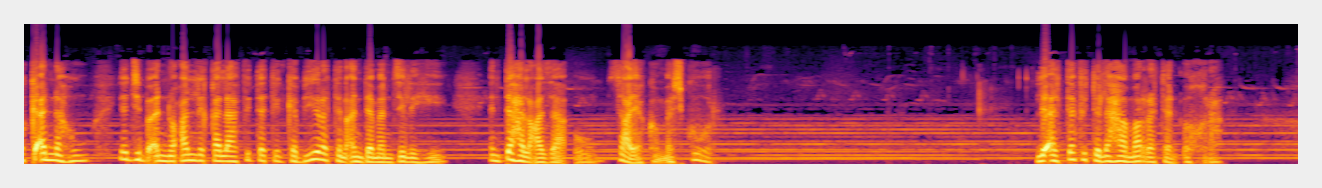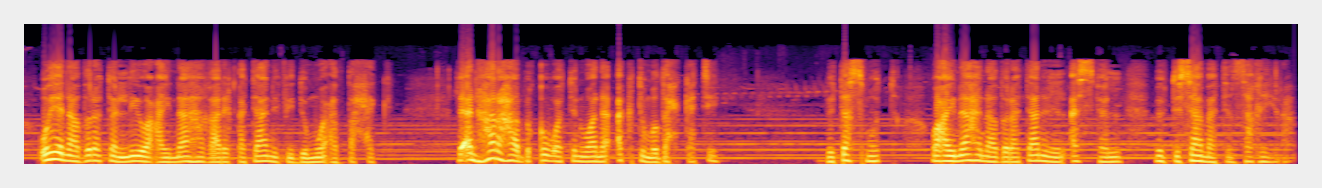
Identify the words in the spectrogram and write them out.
وكأنه يجب أن نعلق لافتة كبيرة عند منزله. انتهى العزاء. سعيكم مشكور. لألتفت لها مرة أخرى وهي ناظرة لي وعيناها غارقتان في دموع الضحك لأنهرها بقوة وأنا أكتم ضحكتي. لتصمت وعيناها ناظرتان للأسفل بابتسامة صغيرة.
